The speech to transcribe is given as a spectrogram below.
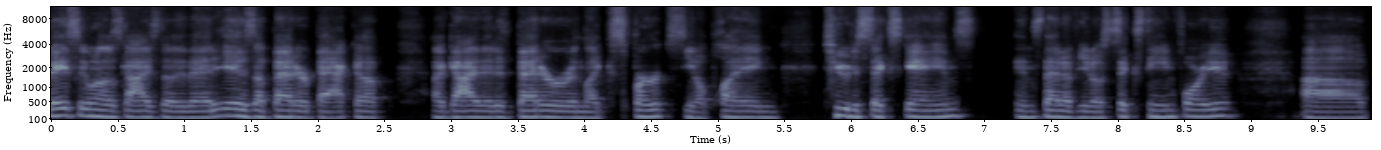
basically one of those guys though that is a better backup, a guy that is better in like spurts. You know, playing two to six games instead of you know 16 for you. Uh,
